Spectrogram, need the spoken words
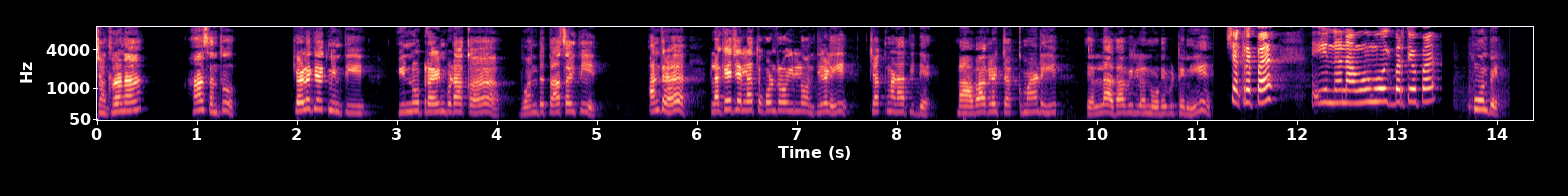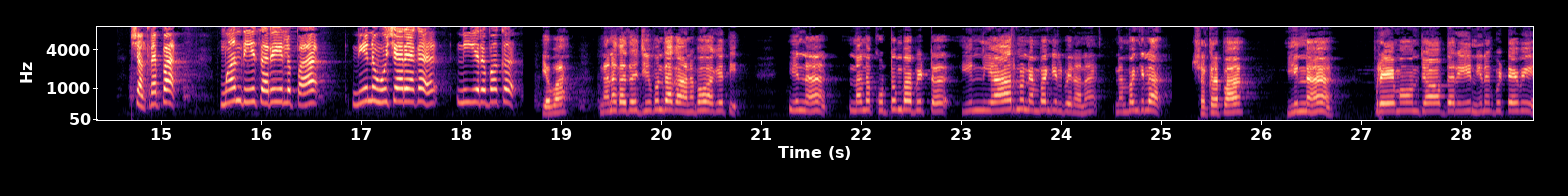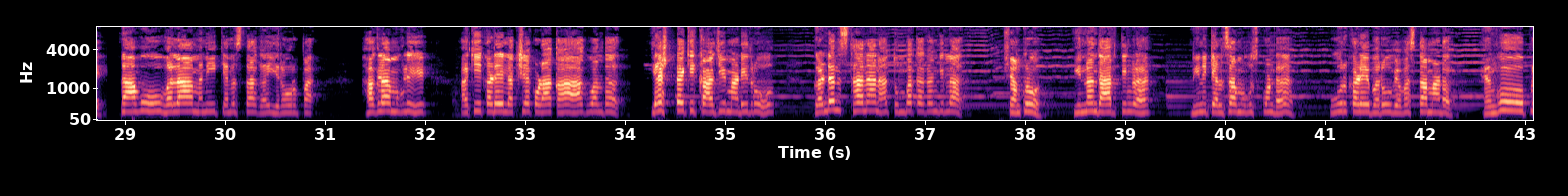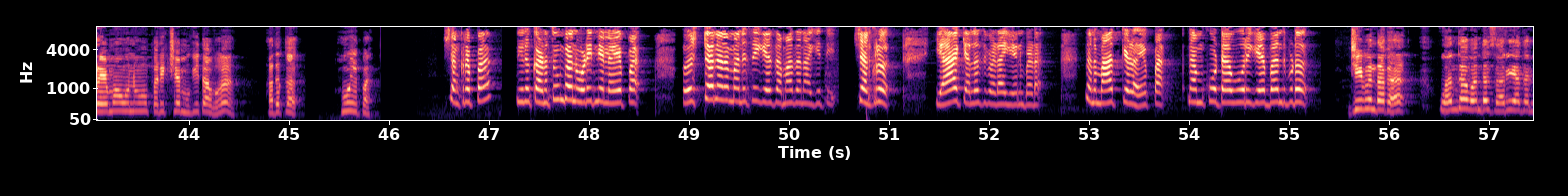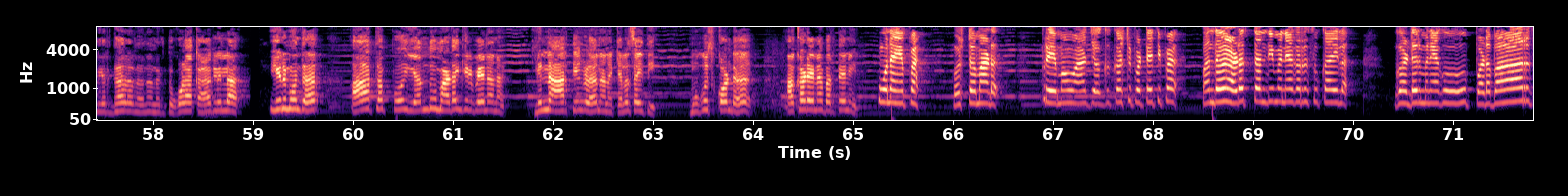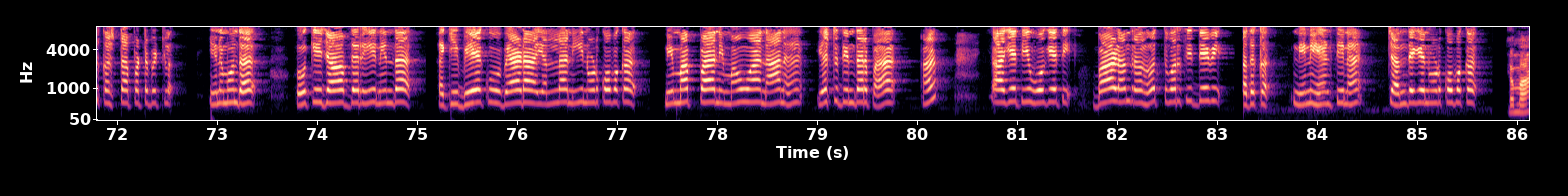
ಶಂಕರಣ್ಣ? ಹಾ ಸಂತು. ಕೆಳಗೆ ಯಾಕೆ ನಿಂತಿ? ಇನ್ನೂ ಟ್ರೈನ್ ಬಿಡಾಕ ಒಂದು ತಾಸು ಐತಿ ಅಂದ್ರ ಲಗೇಜ್ ಎಲ್ಲ ತಗೊಂಡ್ರೋ ಇಲ್ಲೋ ಅಂತ ಹೇಳಿ ಚೆಕ್ ಮಾಡಾತಿದ್ದೆ. ನಾ ಅವಾಗ್ಲೇ ಚೆಕ್ ಮಾಡಿ ಎಲ್ಲ ಅದಾವಿಲ್ಲ ನೋಡಿಬಿಟ್ಟೇನಿ. ಶಂಕರಪ್ಪ ಇನ್ನು ನಾವು ಹೋಗಿ ಬರ್ತೇವಪ್ಪ? ಹ್ಞೂ ಬಿ. ಶಂಕರಪ್ಪ ಮಂದಿ ಸರಿ ಇಲ್ಲಪ್ಪ. ನೀನು ಹುಷಾರಾಗ ನೀ ಇರ್ಬೇಕ. ಯವ್ವ ನನಗದ ಜೀವನದಾಗ ಅನುಭವ ಆಗೈತಿ. ಇನ್ನ ನನ್ನ ಕುಟುಂಬ ಬಿಟ್ಟು ಇನ್ ಯಾರನ್ನೂ ನಂಬಂಗಿಲ್ಲ ಬಿ ನಾನು. ನಂಬಂಗಿಲ್ಲ. ಶಂಕರಪ್ಪ ಇನ್ನ ಪ್ರೇಮ ಒಂದ್ ಜವಾಬ್ದಾರಿ ನಿನಗ್ ಬಿಟ್ಟೇವಿ. ನಾವು ಹೊಲ ಮನಿ ಕೆಲಸದಾಗ ಇರೋರ್ಪ. ಹಗಲ ಮುಗ್ಲಿ ಅಕ್ಕಿ ಕಡೆ ಲಕ್ಷ್ಯ ಕೊಡಾಕ ಆಗ್ವಲ್ದ. ಎಷ್ಟ್ ಆಕಿ ಕಾಳಜಿ ಮಾಡಿದ್ರು ಗಂಡನ ಸ್ಥಾನನ ತುಂಬಕ್ಕಾಗಂಗಿಲ್ಲ ಶಂಕರು ಇನ್ನೊಂದ್ ಆರ್ ತಿಂಗಳ ನೀನು ಕೆಲಸ ಮುಗಿಸ್ಕೊಂಡ ಊರ್ ಕಡೆ ಬರೋ ವ್ಯವಸ್ಥೆ ಮಾಡ. ಹೆಂಗೂ ಪ್ರೇಮವನು ಪರೀಕ್ಷೆ ಮುಗಿತಾವ ಅದಕ್ಕ. ಹ್ಞೂ ಯಪ್ಪ. ಶಂಕರಪ್ಪ ನೀನು ಕಣ್ತುಂಬ ನೋಡಿದ್ನಿಲ್ಲ ಯಪ್ಪ. ಅಷ್ಟ ನನ್ನ ಮನಸ್ಸಿಗೆ ಸಮಾಧಾನ ಆಗೈತಿ. ಶಂಕರು ಯಾ ಕೆಲಸ ಬೇಡ ಏನ್ ಬೇಡ. ನನ್ನ ಮಾತು ಕೇಳ ಯಪ್ಪ. ನಮ್ ಕೂಟ ಊರಿಗೆ ಬಂದ್ಬಿಡು. ಜೀವನದಾಗ ಒಂದ ಒಂದ ಸರಿಯಾದ ನಿರ್ಧಾರ ನನಗೆ ತಗೊಳಕ್ ಆಗ್ಲಿಲ್ಲ. ಇನ್ ಮುಂದ ಆ ತಪ್ಪು ಎಂದೂ ಮಾಡಂಗಿಲ್ವೇ ನಾನು. ಇನ್ನ ಆರ್ ತಿಂಗಳ ನನ್ನ ಕೆಲಸ ಐತಿ. ಮುಗಿಸ್ಕೊಂಡು ಆ ಕಡೆನ ಬರ್ತೇನಿ. ಅಮ್ಮ ಅಷ್ಟ ಮಾಡು. ಪ್ರೇಮವ ಜಗ್ಗ ಕಷ್ಟಪಟ್ಟೈತಿಪ್ಪ. ಒಂದ ಹಡತ್ ತಂದಿ ಮನ್ಯಾಗರ ಸುಖ ಇಲ್ಲ. ಗಂಡನ ಮನ್ಯಾಗೂ ಕಷ್ಟ ಕಷ್ಟಪಟ್ಟು ಬಿಟ್ಲ. ಇನ್ನು ಮುಂದ ಓಕೆ ಜವಾಬ್ದಾರಿ ನಿಂದ ಅಕಿ ಬೇಕು ಬೇಡ ಎಲ್ಲ ನೀ ನೋಡ್ಕೋಬೇಕ. ನಿಮ್ಮಪ್ಪ ನಿಮ್ಮವ್ವ ನಾನು ಎಷ್ಟು ದಿನದಾರಪ್ಪ ಆಗೇತಿ ಹೋಗೇತಿ ಬಾಳ ಅಂದ್ರ ಹತ್ತು ವರ್ಷ ಇದ್ದೇವಿ. ಅದಕ್ಕ ನೀನು ಹೇಳ್ತೀನ ಚಂದಗೆ ನೋಡ್ಕೋಬೇಕ. ಯಮ್ಮ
